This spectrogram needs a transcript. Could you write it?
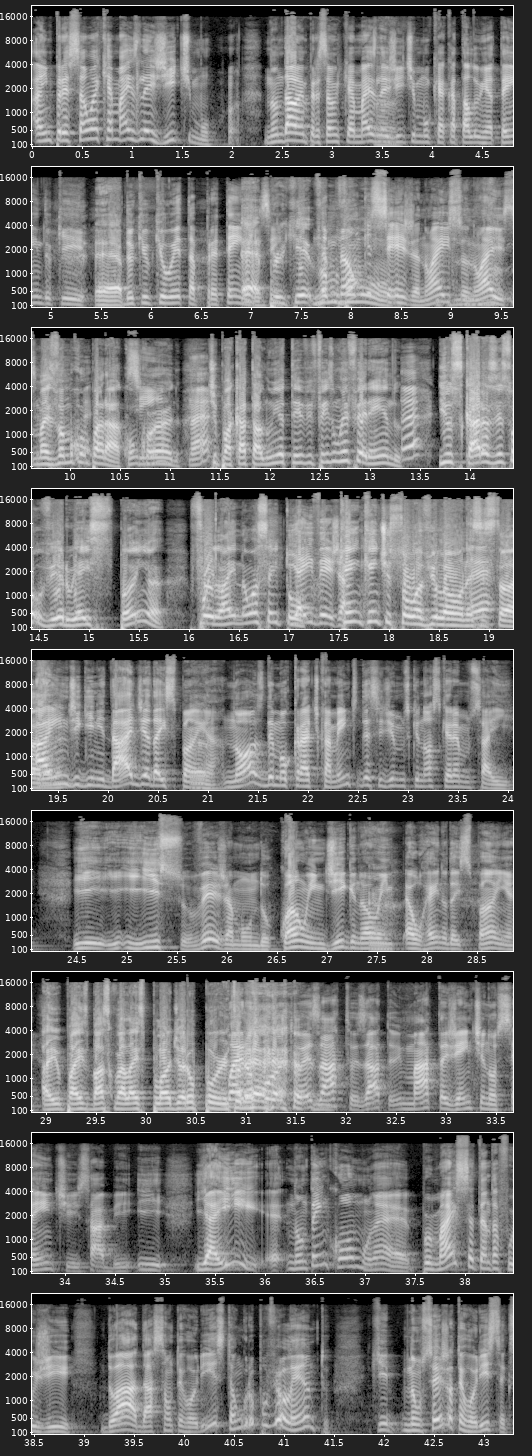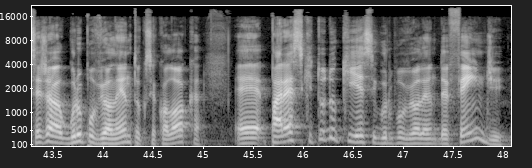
a impressão é que é mais legítimo. Não dá a impressão de que é mais Ah. legítimo que a Catalunha tem do que, É. do que o que o ETA pretende? É, assim. porque vamos- não vamos- que seja, não é isso, não é isso. Mas vamos comparar, Sim, concordo. né? Tipo, a Catalunha teve, fez um referendo. É. E os caras resolveram. E a Espanha foi lá e não aceitou. E aí, veja- Quem, quem te soa vilão nessa É, história? A né? indignidade é da Espanha. Nós, democraticamente, decidimos que nós queremos sair. E, e- e isso, veja, mundo, quão indigno é, o, é o reino da Espanha. Aí o País Basco vai lá e explode o aeroporto, O né? aeroporto, exato, exato. E mata gente inocente, sabe? E, e aí, eh, não tem como, né? Por mais que você tenta fugir do, ah, da ação terrorista, é um grupo violento. Que não seja terrorista, que seja o grupo violento que você coloca, eh, parece que tudo que esse grupo violento defende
